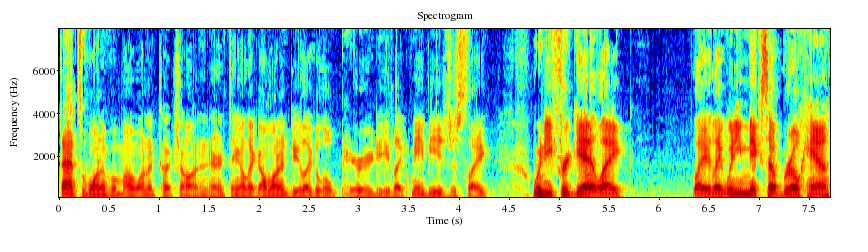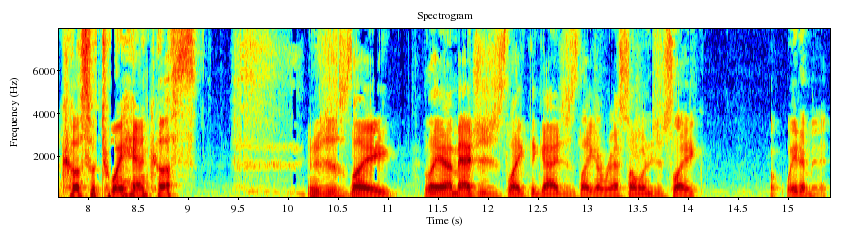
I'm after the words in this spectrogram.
that's one of them I want to touch on and everything. Like I want to do like a little parody. Like maybe it's just like when you forget like like like when you mix up real handcuffs with toy handcuffs, and it's just like like I imagine just like the guy just like arrests someone, just like, oh, wait a minute.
